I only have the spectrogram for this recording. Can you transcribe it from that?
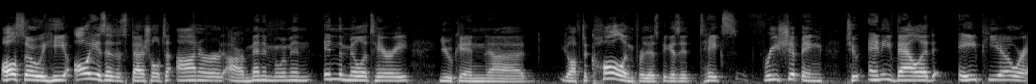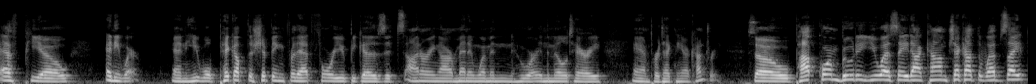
Also, he always has a special to honor our men and women in the military. You can uh, you'll have to call him for this because it takes free shipping to any valid APO or FPO anywhere. And he will pick up the shipping for that for you because it's honoring our men and women who are in the military and protecting our country. So popcornbuddhausa.com. Check out the website.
